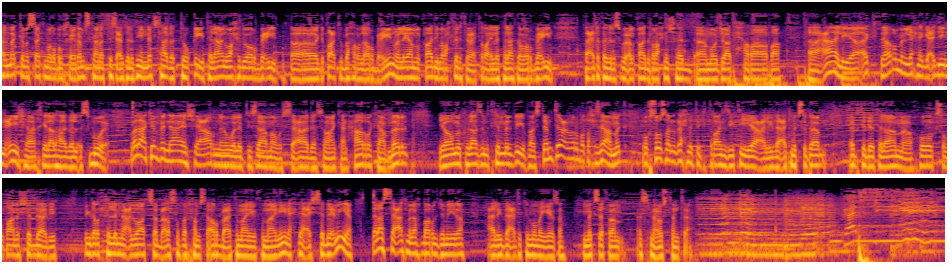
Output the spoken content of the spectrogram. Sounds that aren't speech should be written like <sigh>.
هل مكة مساكم الله بالخير؟ أمس كانت 39 نفس هذا التوقيت الآن 41 فقطعت بحر ال 40 والأيام القادمة راح ترتفع ترى إلى 43 فأعتقد الأسبوع القادم راح نشهد موجات حرارة آه، عالية أكثر من اللي إحنا قاعدين نعيشها خلال هذا الأسبوع. ولكن في النهاية شعارنا هو الابتسامة والسعادة سواء كان حر كان برد. يومك ولازم تكمل فيه فاستمتع واربط حزامك وخصوصا رحلتك الترانزيتية على إذاعة مكس ابتدت الآن مع أخوك سلطان الشدادي. تقدر تكلمنا على الواتساب على صفر خمسة أربعة ثمانية وثمانين أحد سبعمية. ثلاث ساعات من الأخبار الجميلة على إذاعتك المميزة Mix FM. اسمع واستمتع.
